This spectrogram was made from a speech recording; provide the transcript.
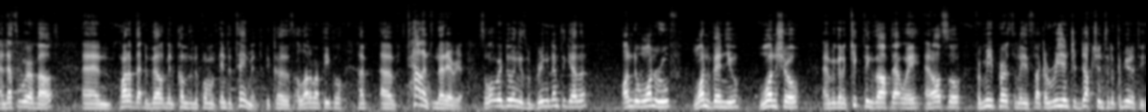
And that's what we're about. And part of that development comes in the form of entertainment because a lot of our people have, have talent in that area. So what we're doing is we're bringing them together under one roof, one venue, one show, and we're going to kick things off that way. And also, for me personally, it's like a reintroduction to the community.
